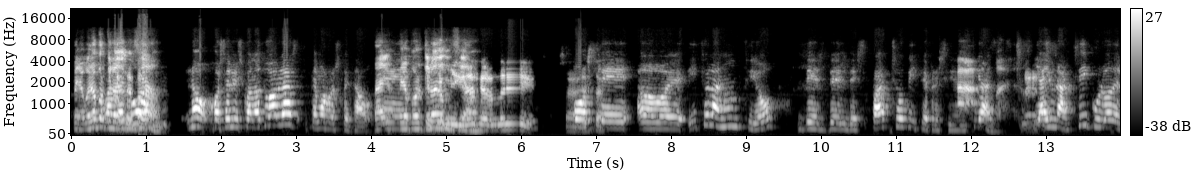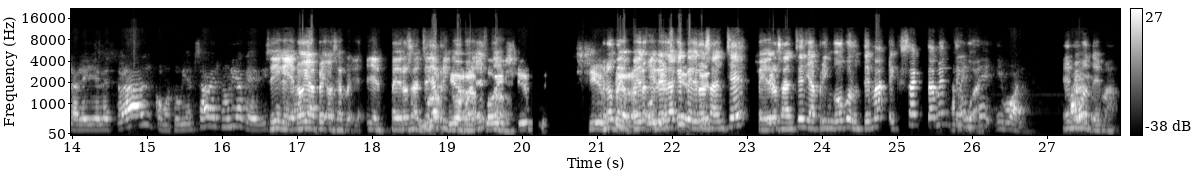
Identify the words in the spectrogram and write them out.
Pero bueno, ¿por qué lo ha denunciado? No, José Luis, cuando tú hablas, te hemos respetado. Vale, pero ¿por qué lo ha denunciado? Porque eh, hizo el anuncio desde el despacho vicepresidencial. Ah, y hay un artículo de la ley electoral, como tú bien sabes, Nuria, que dice... Sí, que ya no había... O sea, el Pedro Sánchez ya pringó por esto. Siempre, siempre no, pero es verdad que Pedro Sánchez, Pedro Sánchez ya pringó por un tema exactamente, exactamente igual. El mismo tema.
